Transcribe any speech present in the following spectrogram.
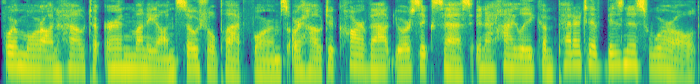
For more on how to earn money on social platforms or how to carve out your success in a highly competitive business world,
